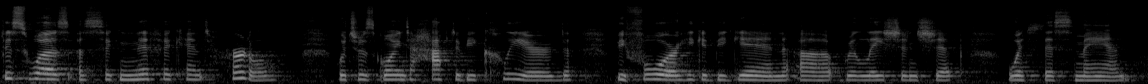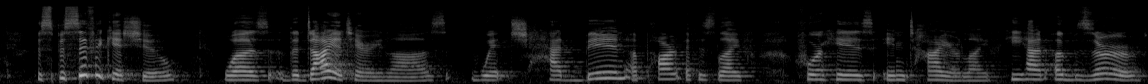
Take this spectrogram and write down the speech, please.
this was a significant hurdle which was going to have to be cleared before he could begin a relationship with this man. The specific issue was the dietary laws, which had been a part of his life for his entire life. He had observed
